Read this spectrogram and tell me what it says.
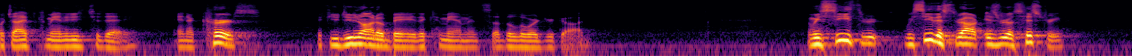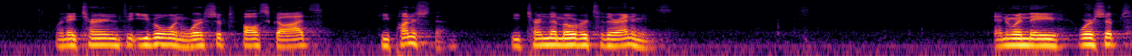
which I have commanded you today, and a curse if you do not obey the commandments of the Lord your God. And we see, through, we see this throughout Israel's history. When they turned to evil and worshiped false gods, he punished them. He turned them over to their enemies. And when they worshiped,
